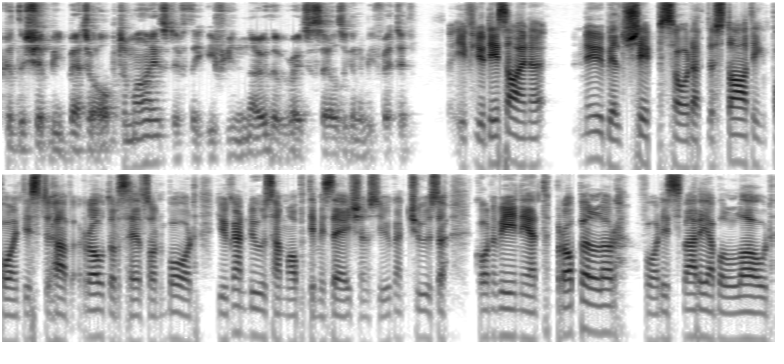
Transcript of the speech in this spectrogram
could the ship be better optimized if the, if you know that rotor sails are going to be fitted? If you design a new build ship so that the starting point is to have rotor sails on board, you can do some optimizations. You can choose a convenient propeller for this variable load.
